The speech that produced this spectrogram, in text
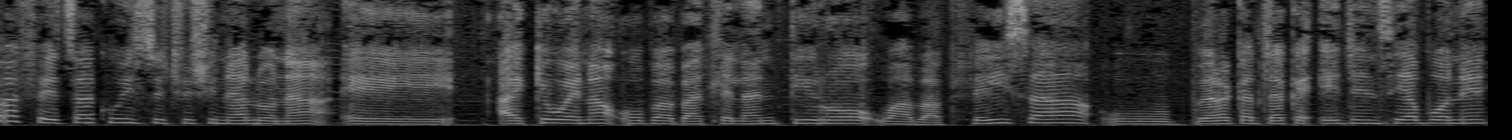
ba fetsa ko institution ya lona eh a ke wena o ba batlelang tiro wa ba placea o bereka jaaka agency ya bone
